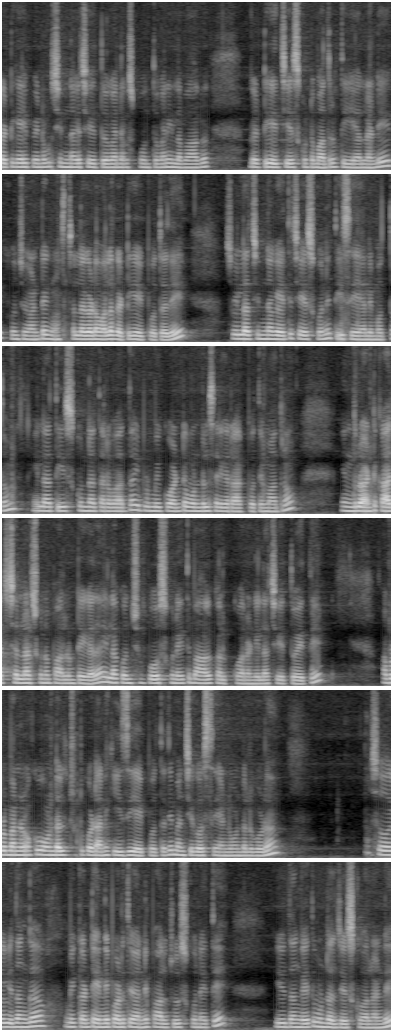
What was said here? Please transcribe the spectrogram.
గట్టిగా అయిపోయినప్పుడు చిన్నగా చేతితో కానీ ఒక స్పూన్తో కానీ ఇలా బాగా గట్టిగా చేసుకుంటూ మాత్రం తీయాలండి. కొంచెం అంటే చల్లగడం వల్ల గట్టిగా అయిపోతుంది. సో ఇలా చిన్నగా అయితే చేసుకొని తీసేయాలి మొత్తం. ఇలా తీసుకున్న తర్వాత ఇప్పుడు మీకు అంటే ఉండలు సరిగా రాకపోతే మాత్రం ఇందులో అంటే కాచి చల్లార్చుకున్న పాలు ఉంటాయి కదా ఇలా కొంచెం పోసుకుని అయితే బాగా కలుపుకోవాలండి ఇలా చేత్తో అయితే. అప్పుడు మనకు ఉండలు చుట్టుకోవడానికి ఈజీ అయిపోతుంది మంచిగా వస్తాయండి ఉండలు కూడా. సో ఈ విధంగా మీకంటే ఎన్ని పడితే అన్ని పాలు చూసుకొని అయితే ఈ విధంగా అయితే ఉండలు చేసుకోవాలండి.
